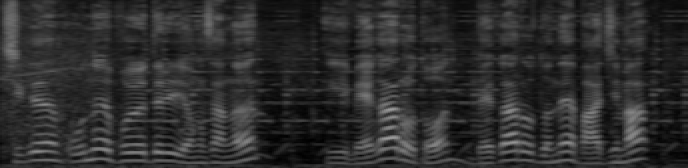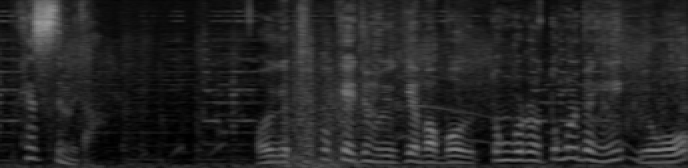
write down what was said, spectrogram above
지금 오늘 보여드릴 영상은 이 메가로돈 메가로돈의 마지막 퀘스트입니다. 어 이게 북극해 좀 이렇게 막 뭐 동글 동글뱅이 요거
